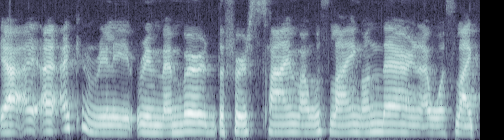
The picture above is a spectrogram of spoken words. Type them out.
yeah. I, I can really remember the first time I was lying on there and I was like,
